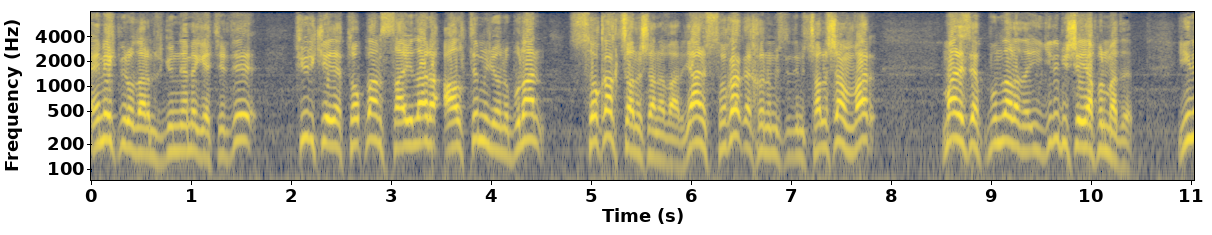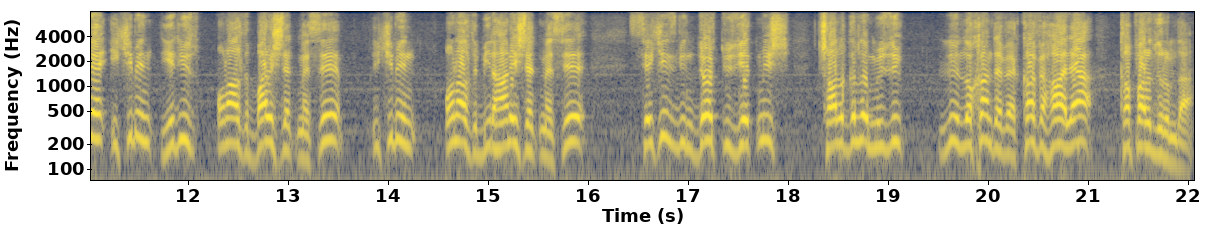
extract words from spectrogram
emek bürolarımız gündeme getirdi. Türkiye'de toplam sayıları 6 milyonu bulan sokak çalışanı var. Yani sokak ekonomisi dediğimiz çalışan var. Maalesef bunlarla da ilgili bir şey yapılmadı. Yine 2716 bar işletmesi, 2016 birhane işletmesi, 8470 çalgılı müzikli lokanta ve kafe hala kapalı durumda.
